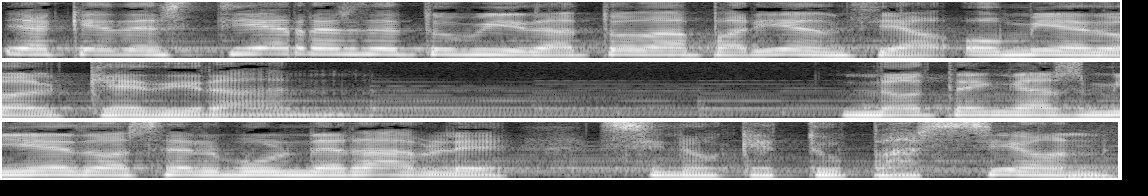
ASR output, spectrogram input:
y a que destierres de tu vida toda apariencia o miedo al que dirán. No tengas miedo a ser vulnerable, sino que tu pasión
